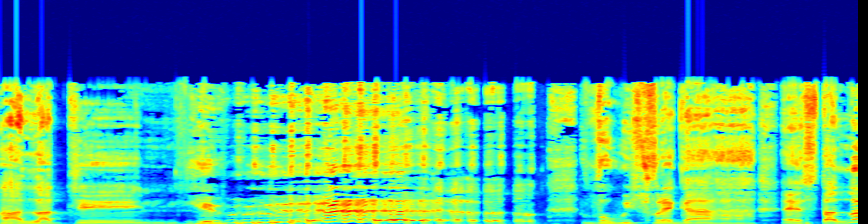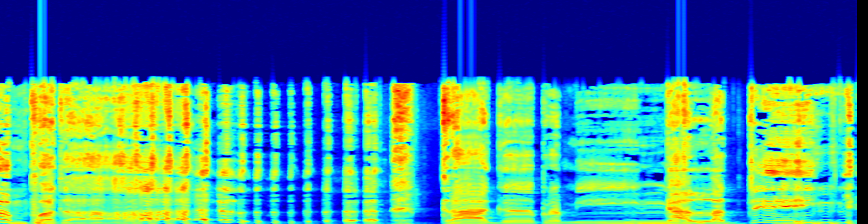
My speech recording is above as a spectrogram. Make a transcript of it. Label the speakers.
Speaker 1: Aladdin, vou esfregar esta lâmpada. Traga para mim, Aladdin.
